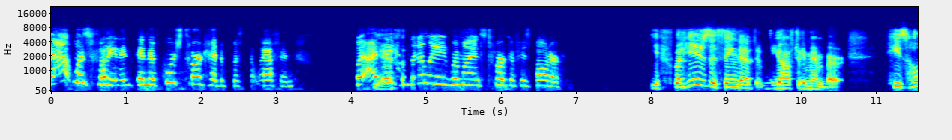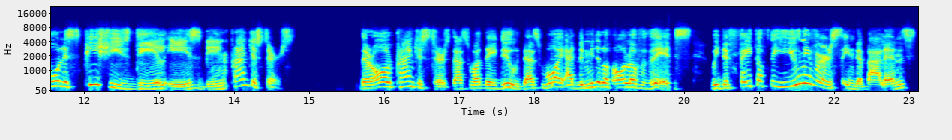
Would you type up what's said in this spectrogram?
That was funny. And, and of course Tark had to bust out laughing. But I Yeah. think Lily reminds Tark of his daughter. Yeah. Well, here's the thing that you have to remember. His whole species deal is being pranksters. They're all pranksters. That's what they do. That's why, at the middle of all of this, with the fate of the universe in the balance,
